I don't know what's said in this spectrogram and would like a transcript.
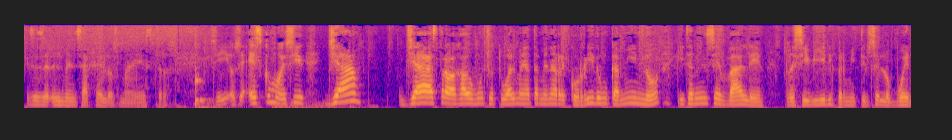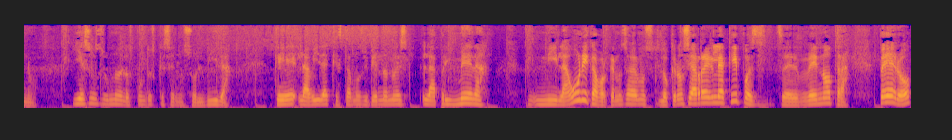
Ese es el mensaje de los maestros, ¿sí? O sea, es como decir, ya, ya has trabajado mucho, tu alma ya también ha recorrido un camino y también se vale recibir y permitirse lo bueno. Y eso es uno de los puntos que se nos olvida que la vida que estamos viviendo no es la primera ni la única, porque no sabemos lo que no se arregle aquí, pues se ve en otra. Pero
